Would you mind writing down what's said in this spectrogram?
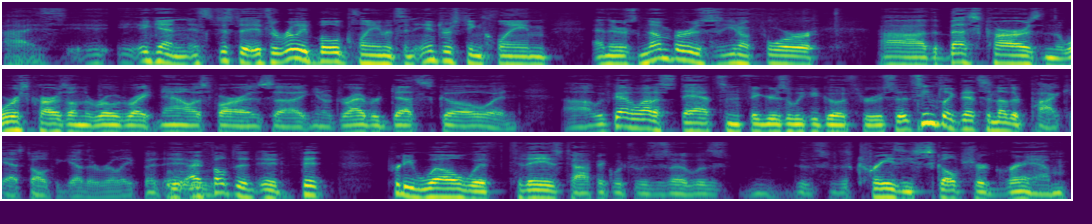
uh, it's, it, again, it's just a, it's a really bold claim. It's an interesting claim, and there's numbers, you know, for uh, the best cars and the worst cars on the road right now, as far as uh, you know, driver deaths go, and uh, we've got a lot of stats and figures that we could go through. So it seems like that's another podcast altogether, really. But it, I felt it, it fit pretty well with today's topic, which was uh, was this, this crazy sculpture Graham.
